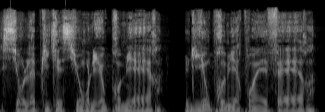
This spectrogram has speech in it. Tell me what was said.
sur l'application Lyon Première, lyonpremière.fr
